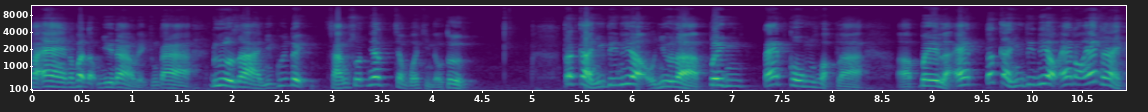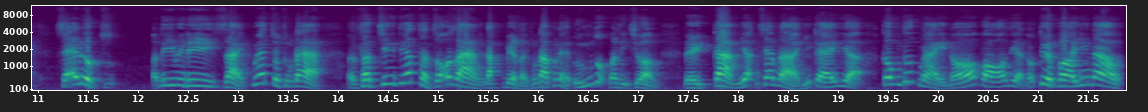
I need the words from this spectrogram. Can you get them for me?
pha E nó vận động như nào để chúng ta đưa ra những quyết định sáng suốt nhất trong quá trình đầu tư. Tất cả những tín hiệu như là ping test cung hoặc là uh, P là S tất cả những tín hiệu SOS này sẽ được DVD giải quyết cho chúng ta thật chi tiết thật rõ ràng đặc biệt là chúng ta có thể ứng dụng vào thị trường để cảm nhận xem là những cái gì ạ? Công thức này nó có gì ạ? Nó tuyệt vời như nào?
